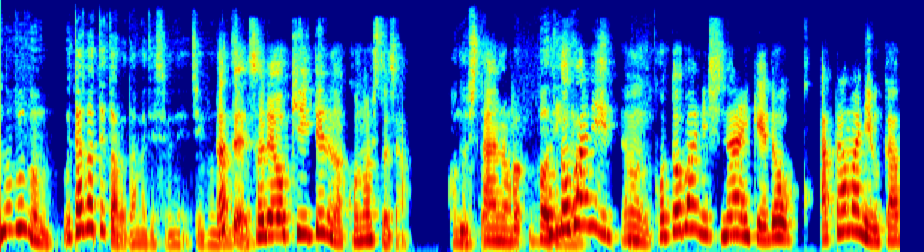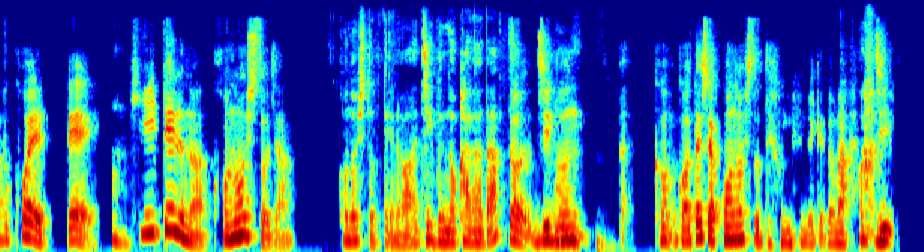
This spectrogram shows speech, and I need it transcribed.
の部分疑ってたらダメですよね、自分がだってそれを聞いてるのはこの人じゃん。この人、あの。言葉に、うん、言葉にしないけど、頭に浮かぶ声ってうん、聞いてるのはこの人じゃん。この人っていうのは自分の体？そう、自分、ここ私はこの人って呼んでるんだけど、まあ、じ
